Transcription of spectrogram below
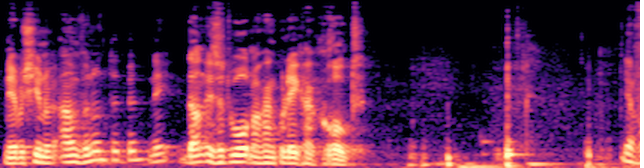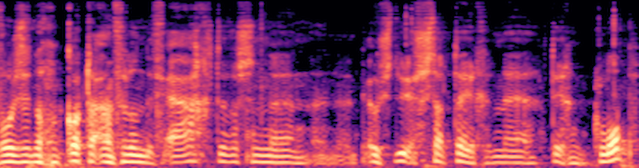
Meneer Bashir, nog aanvullend dit punt? Nee? Dan is het woord nog aan collega Groot. Ja, voorzitter, nog een korte aanvullende vraag. Er was een, een, een procedure gestart tegen, uh, tegen Klop.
